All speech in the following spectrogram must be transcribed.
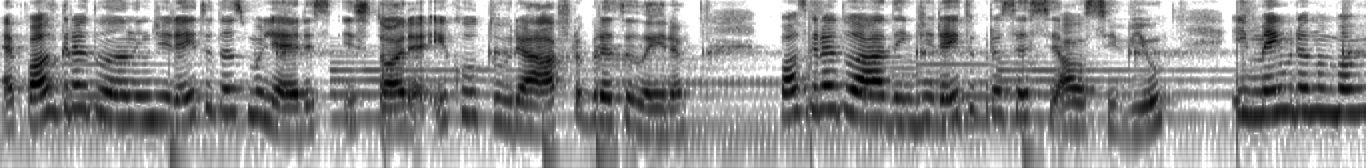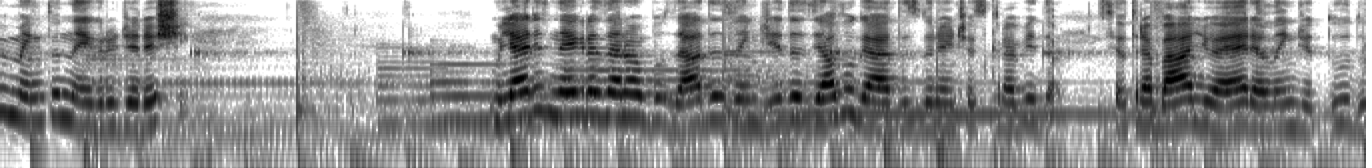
é pós-graduando em Direito das Mulheres, História e Cultura Afro-Brasileira, pós-graduada em Direito Processual Civil e membro no Movimento Negro de Erechim. Mulheres negras eram abusadas, vendidas e alugadas durante a escravidão. Seu trabalho era, além de tudo,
